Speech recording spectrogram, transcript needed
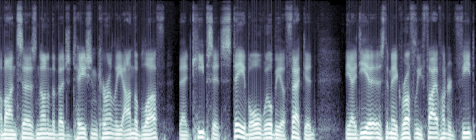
Amand says none of the vegetation currently on the bluff that keeps it stable will be affected. The idea is to make roughly 500 feet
